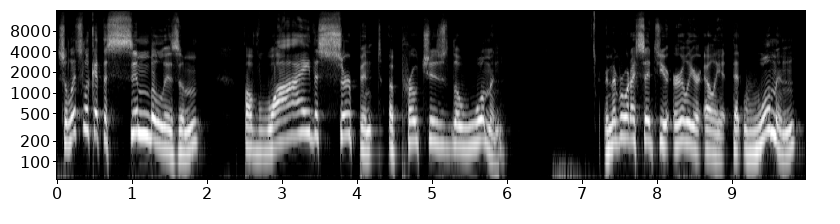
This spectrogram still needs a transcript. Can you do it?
So let's look at the symbolism of why the serpent approaches the woman. Remember what I said to you earlier, Elliot, that woman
